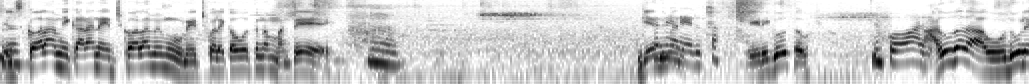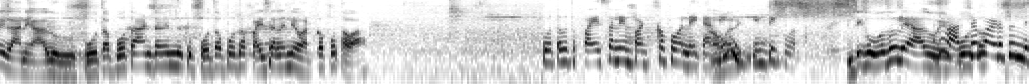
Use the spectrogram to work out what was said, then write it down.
తెలుసుకోవాలా? మీ కాడ నేర్చుకోవాలా మేము? నేర్చుకోలేకపోతున్నాం అంతే. పోవాలి. ఆగు కదా వదువులే కానీ ఆగు. పూత పూత అంటావు ఎందుకు? పూత పూత పైసలన్నీ పట్టుకపోతావా? పోత పోత పైసలు ఏం పట్టుకపోలే కానీ? ఇంటికి పోతా. ఇంటికి వదువులే ఆగు వర్షం? పడుతుంది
